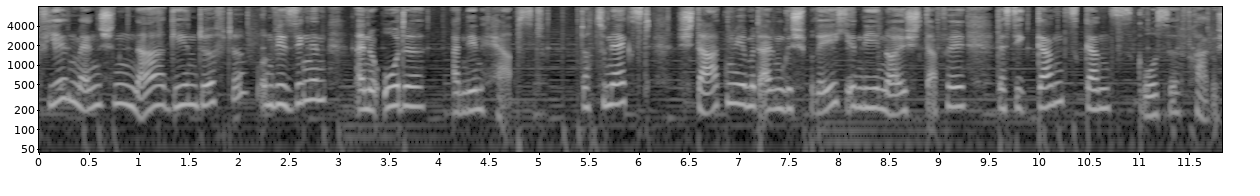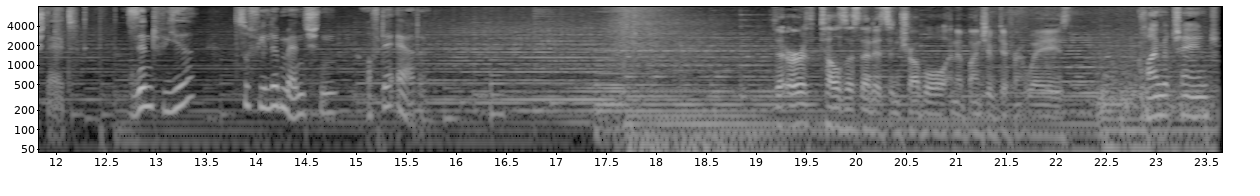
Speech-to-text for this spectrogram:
vielen Menschen nahe gehen dürfte und wir singen eine Ode an den Herbst. Doch zunächst starten wir mit einem Gespräch in die neue Staffel, das die ganz, ganz große Frage stellt. Sind wir zu viele Menschen auf der Erde? The Earth tells us that it's in trouble in a bunch of different ways. Climate change,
